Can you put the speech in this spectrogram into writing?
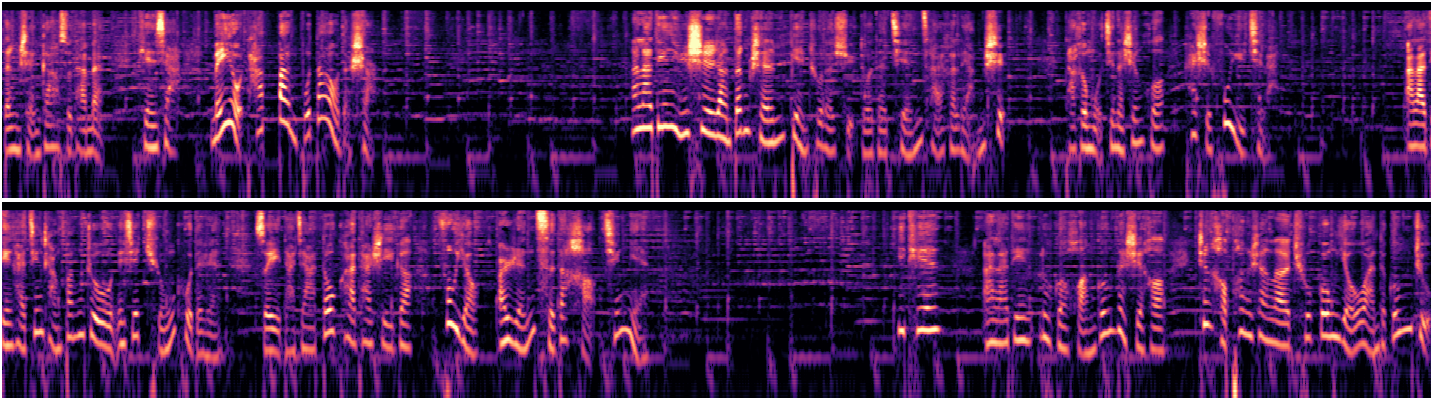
灯神告诉他们，天下没有他办不到的事儿。阿拉丁于是让灯神变出了许多的钱财和粮食，他和母亲的生活开始富裕起来。阿拉丁还经常帮助那些穷苦的人，所以大家都夸他是一个富有而仁慈的好青年。一天，阿拉丁路过皇宫的时候，正好碰上了出宫游玩的公主。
